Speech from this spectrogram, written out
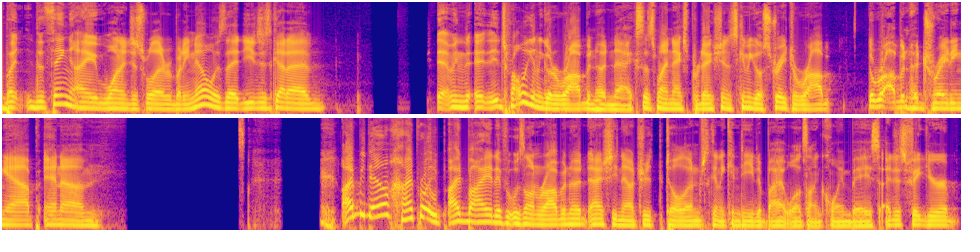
But the thing I want to just let everybody know is that you just gotta. I mean, it's probably going to go to Robinhood next. That's my next prediction. It's going to go straight to Rob, the Robinhood trading app, and um, I'd be down. I'd probably I'd buy it if it was on Robinhood. Actually, now truth be told, I'm just going to continue to buy it while it's on Coinbase. I just figure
